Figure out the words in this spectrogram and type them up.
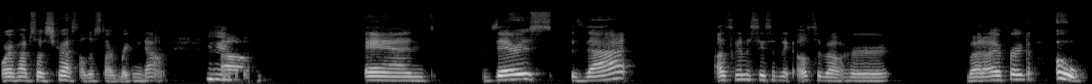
Or if I'm so stressed, I'll just start breaking down. Mm-hmm. Um, and there's that. I was gonna say something else about her, but I forgot. Oh,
